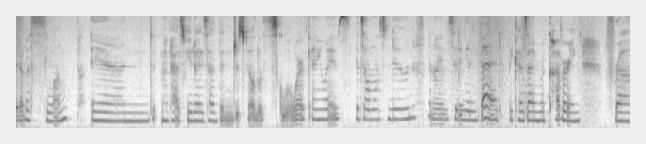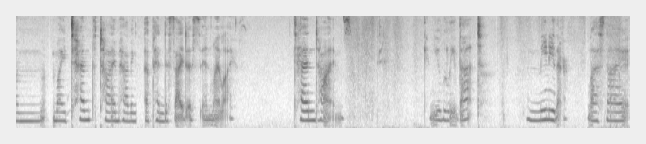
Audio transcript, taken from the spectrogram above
Bit of a slump, and my past few days have been just filled with schoolwork, anyways. It's almost noon, and I am sitting in bed because I'm recovering from my 10th time having appendicitis in my life. 10 times. Can you believe that? Me neither. Last night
